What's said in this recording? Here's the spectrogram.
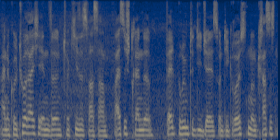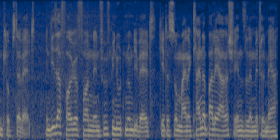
Eine kulturreiche Insel, türkises Wasser, weiße Strände, weltberühmte DJs und die größten und krassesten Clubs der Welt. In dieser Folge von In 5 Minuten um die Welt geht es um eine kleine balearische Insel im Mittelmeer,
